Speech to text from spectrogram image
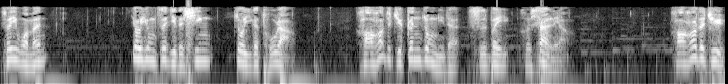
所以我们。要用自己的心做一个土壤，好好的去耕种你的慈悲和善良，好好的去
